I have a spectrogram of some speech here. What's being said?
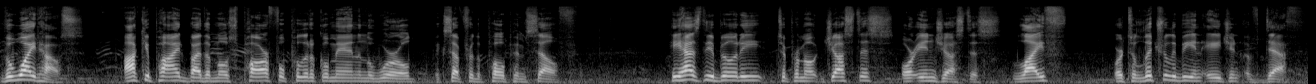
The White House, occupied by the most powerful political man in the world, except for the Pope himself. He has the ability to promote justice or injustice, life, or to literally be an agent of death.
